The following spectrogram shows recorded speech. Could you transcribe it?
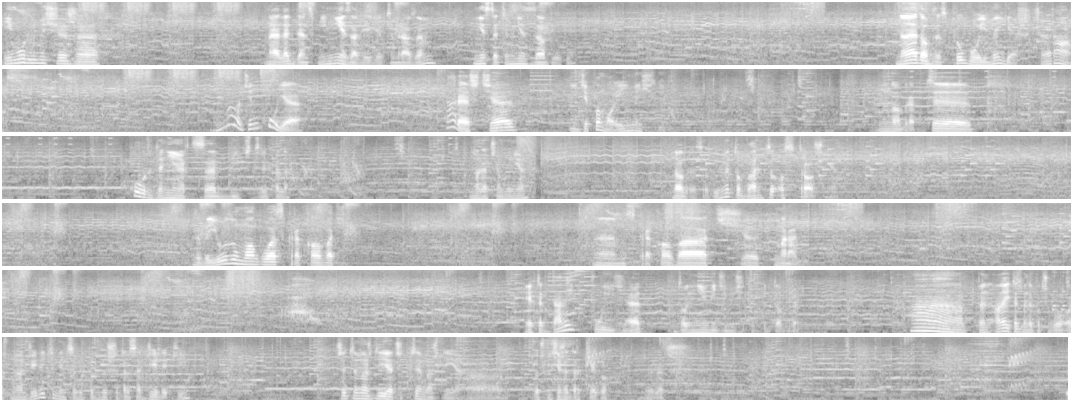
I módlmy się, że... Na Dance mnie nie zawiedzie tym razem. Niestety mnie zawiódł. No ale dobrze, spróbujmy jeszcze raz. Dziękuję. Nareszcie idzie po mojej myśli. Dobra, ty... Kurde, nie chcę bić tych, ale... No ale czemu nie? Dobra, zrobimy to bardzo ostrożnie. Żeby Juzu mogła skrakować... em, skrakować e, Maragi. Jak tak dalej pójdzie, to nie widzi mi się to zbyt dobrze. A, ale i tak będę potrzebował 8 agility, więc sobie podwyższę teraz agility. Czy ty masz dia, czy ty masz dia? A, Oczywiście, że Darkiego. Wylecz.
